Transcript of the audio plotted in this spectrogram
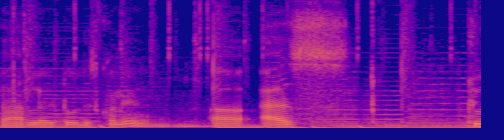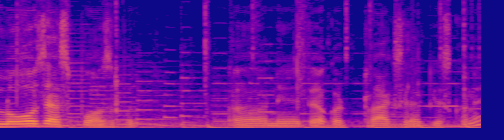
ప్యారలల్ టూ తీసుకొని యాజ్ క్లోజ్ యాజ్ పాసిబుల్ నేనైతే ఒక ట్రాక్ సెలెక్ట్ చేసుకొని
